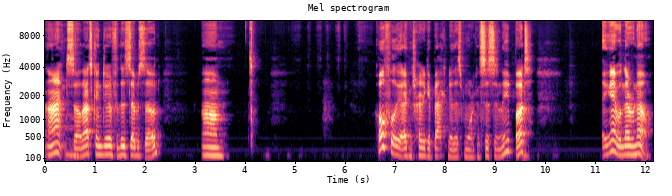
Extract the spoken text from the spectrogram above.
All right, so that's gonna do it for this episode. Um, hopefully, I can try to get back into this more consistently, but again, we'll never know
